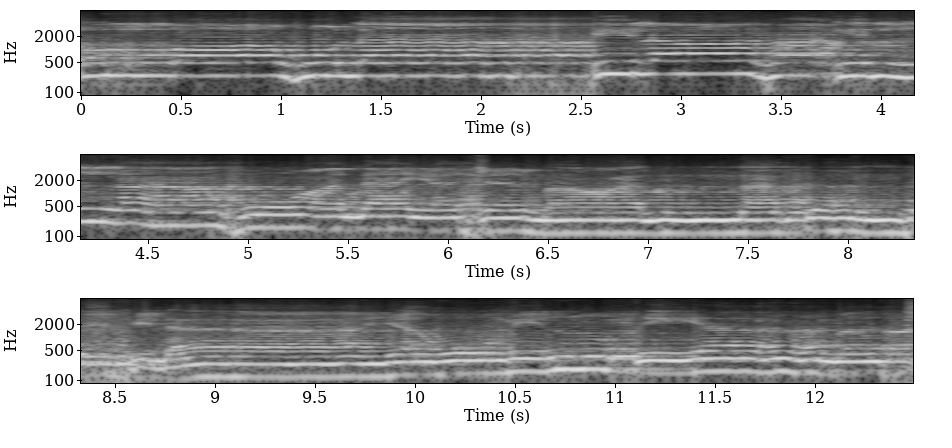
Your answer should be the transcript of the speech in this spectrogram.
আল্লাহু লা ইলাহা إلا هو ليجمعنكم إلى يوم القيامة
